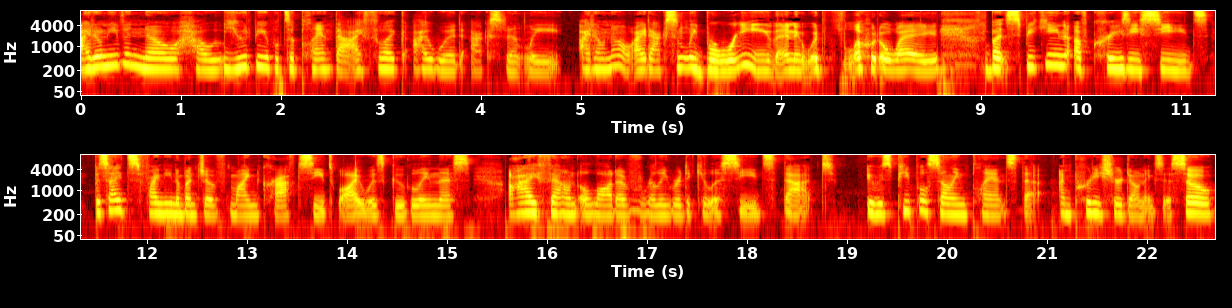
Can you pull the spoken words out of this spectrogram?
I don't even know how you would be able to plant that. I feel like I would accidentally, I don't know, I'd accidentally breathe and it would float away. But speaking of crazy seeds, besides finding a bunch of Minecraft seeds while I was Googling this, I found a lot of really ridiculous seeds that it was people selling plants that I'm pretty sure don't exist. So,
